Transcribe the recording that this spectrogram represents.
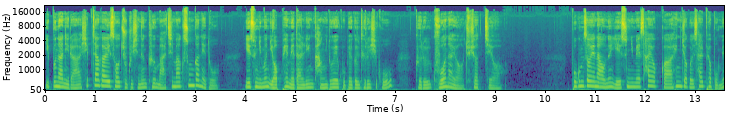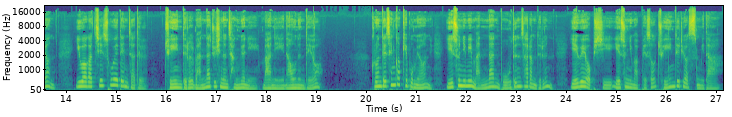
이뿐 아니라 십자가에서 죽으시는 그 마지막 순간에도 예수님은 옆에 매달린 강도의 고백을 들으시고 그를 구원하여 주셨지요. 복음서에 나오는 예수님의 사역과 행적을 살펴보면 이와 같이 소외된 자들, 죄인들을 만나주시는 장면이 많이 나오는데요. 그런데 생각해보면 예수님이 만난 모든 사람들은 예외 없이 예수님 앞에서 죄인들이었습니다.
